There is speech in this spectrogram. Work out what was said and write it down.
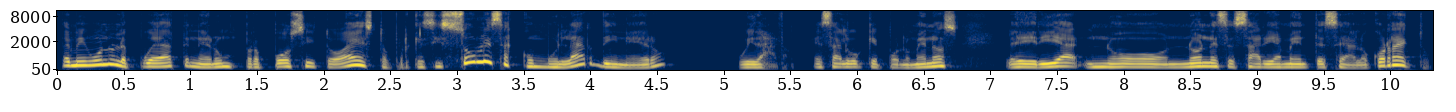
también uno le pueda tener un propósito a esto, porque si solo es acumular dinero, cuidado, es algo que por lo menos le diría no, no necesariamente sea lo correcto.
